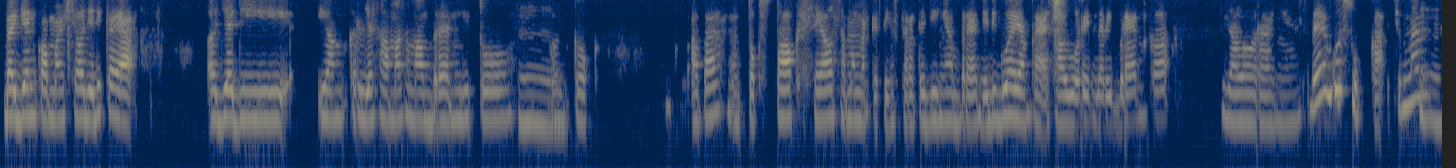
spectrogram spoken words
bagian komersial. Jadi kayak eh, jadi yang kerja sama sama brand gitu Hmm. untuk apa untuk stock sales sama marketing strateginya brand. Jadi gue yang kayak salurin dari brand ke Zaloranya. Sebenarnya gue suka cuman Mm-mm.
